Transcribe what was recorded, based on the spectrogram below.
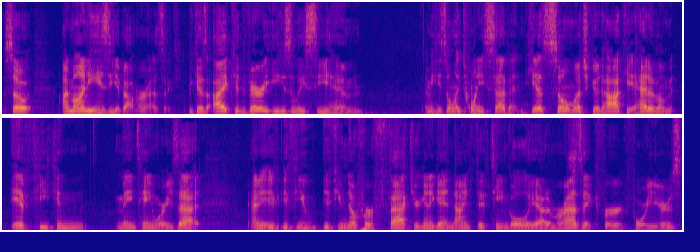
So I'm uneasy about Mrazek because I could very easily see him. I mean, he's only 27. He has so much good hockey ahead of him if he can maintain where he's at. I mean, if, if you if you know for a fact you're going to get a 915 goalie out of Mrazek for four years,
